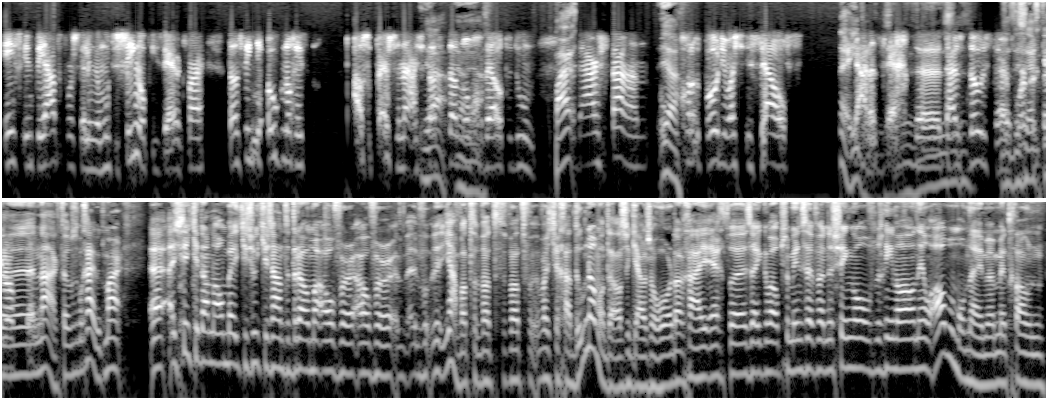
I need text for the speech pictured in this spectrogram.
eens in theatervoorstellingen moeten zingen op iets dergelijks. Maar dan zing je ook nog eens als een personage. Ja, dat is dan ja, nog ja. wel te doen. Maar, Daar staan, op een groot podium als jezelf. nee. Ja, dat is echt eh, eh duizend doden sterven. Dat is echt eh, naakt, dat begrijp ik. Maar eh, zit je dan al een beetje zoetjes aan te dromen over, over eh, ja, wat, wat, wat, wat je gaat doen dan? Want als ik jou zo hoor, dan ga je echt eh, zeker wel op zijn minst even een single... of misschien wel een heel album opnemen met gewoon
